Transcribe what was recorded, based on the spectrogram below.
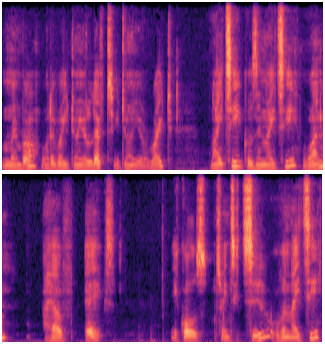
remember whatever you do on your left you do on your right. 90 goes in 90 1 I have x equals 22 over 90.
